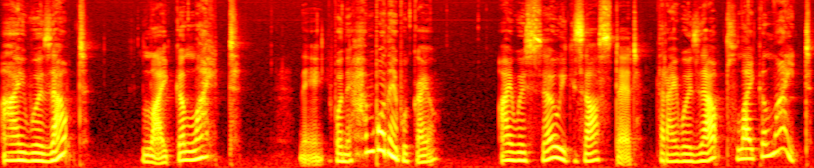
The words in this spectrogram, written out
I was out like a light. 네, 이번에 한 번 해볼까요? I was so exhausted that I was out like a light.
